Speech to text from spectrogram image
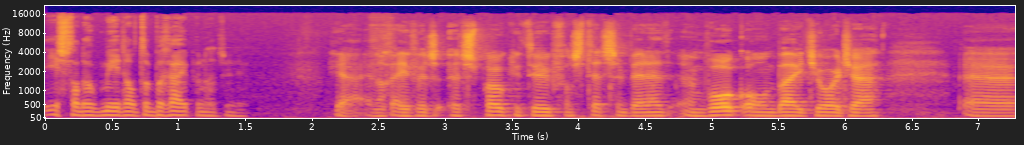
is dan ook meer dan te begrijpen natuurlijk. Ja, en nog even het, het sprookje natuurlijk van Stetson Bennett. Een walk-on bij Georgia. Eh,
